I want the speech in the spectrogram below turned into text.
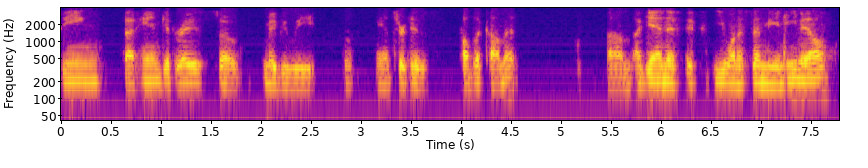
seeing that hand get raised, so maybe we answered his public comment. Um, again, if, if you want to send me an email,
